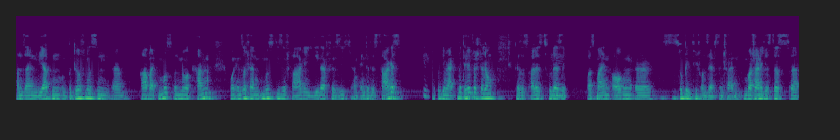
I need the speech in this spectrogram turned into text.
an seinen Werten und Bedürfnissen äh, arbeiten muss und nur kann. Und insofern muss diese Frage jeder für sich am Ende des Tages, mhm. gemerkt mit Hilfestellung, das ist alles zulässig, mhm. aus meinen Augen äh, subjektiv und selbst entscheiden. Und wahrscheinlich ist das äh,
